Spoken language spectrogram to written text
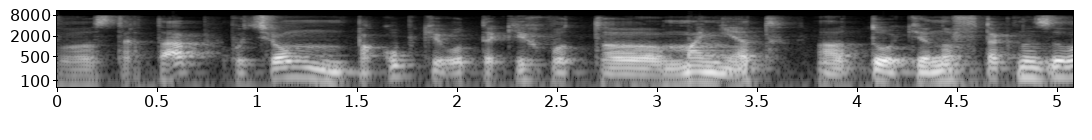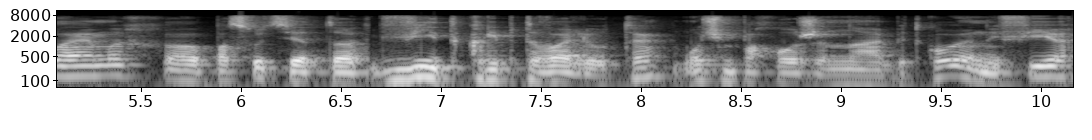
в стартап путем покупки вот таких вот э, монет, токенов так называемых. Э, по сути, это вид криптовалюты, очень похожий на биткоин, эфир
